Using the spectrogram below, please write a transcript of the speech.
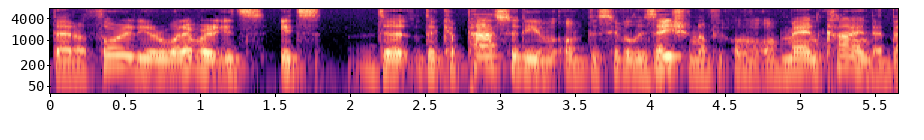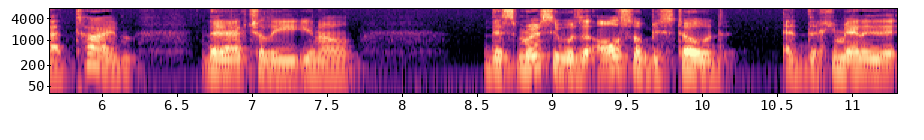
that authority or whatever. It's it's the the capacity of, of the civilization of, of, of mankind at that time that actually you know this mercy was also bestowed at the humanity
